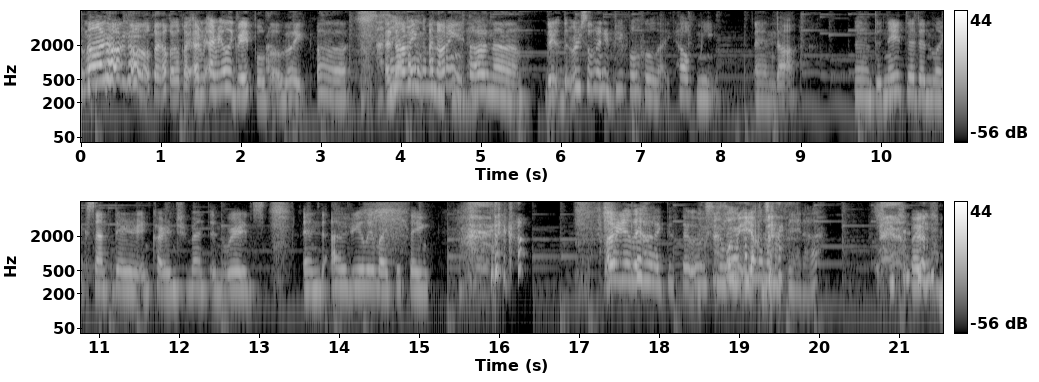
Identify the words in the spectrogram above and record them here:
No, no, no. Okay, okay, okay. I'm, I'm really grateful though. Like, uh, ang daming, ang daming tao na, there, there were so many people who like helped me and uh, uh, donated and like sent their encouragement and words. And I would really like to thank. Teka. I would really like to thank. Sino umiiyak dyan? Mayroon.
